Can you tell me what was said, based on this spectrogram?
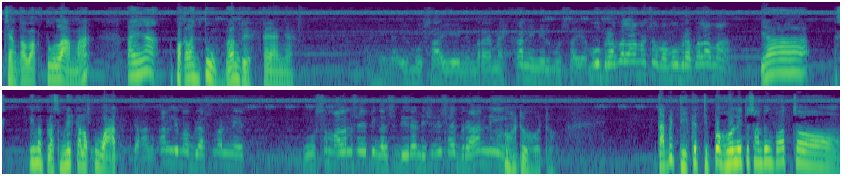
jangka waktu lama kayaknya bakalan tumbang deh kayaknya. Menghina ilmu saya ini meremehkan ini ilmu saya mau berapa lama coba mau berapa lama Ya 15 menit kalau kuat. jangankan 15 menit semalam saya tinggal sendirian di sini saya berani Waduh, waduh. Tapi diikat di pohon itu samping pocong.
